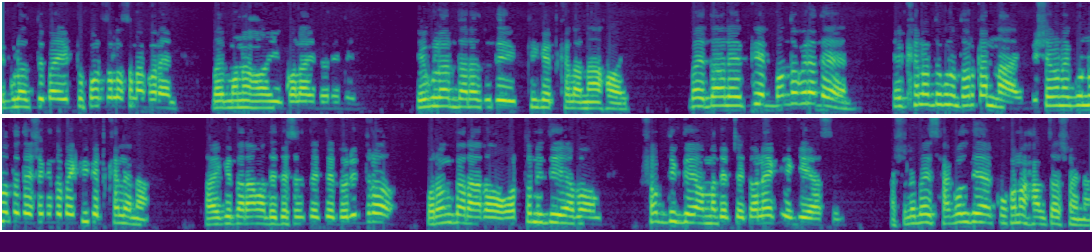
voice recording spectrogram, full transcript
এগুলো যদি ভাই একটু পর্যালোচনা করেন ভাই মনে হয় গলায় ধরে দেয়। এগুলার দ্বারা যদি ক্রিকেট খেলা না হয়, ভাই তাহলে ক্রিকেট বন্ধ করে দেন। এই খেলার তো কোনো দরকার নাই। বিশ্বের অনেক উন্নত দেশে কিন্তু ভাই ক্রিকেট খেলে না। তাই কি তারা আমাদের দেশের চাইতে দরিদ্র? বরং তারা আরও অর্থনীতি এবং সব দিক দিয়ে আমাদের চাইতে অনেক এগিয়ে আছে। আসলে ভাই ছাগল দিয়ে কখনো হাল চাষ হয় না।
